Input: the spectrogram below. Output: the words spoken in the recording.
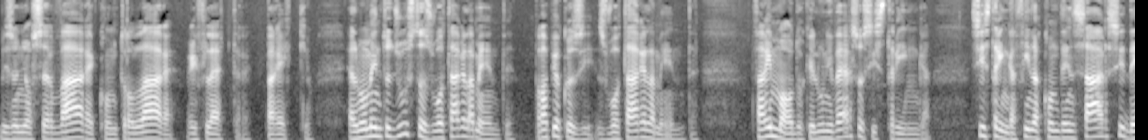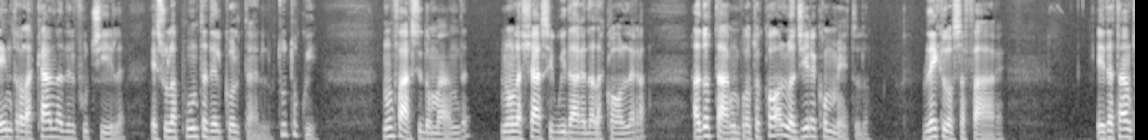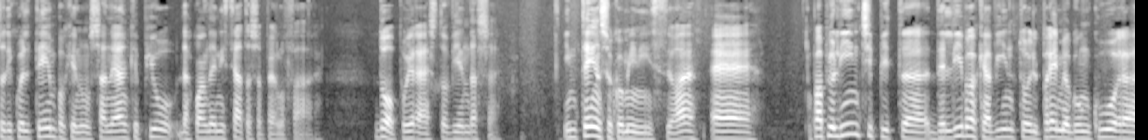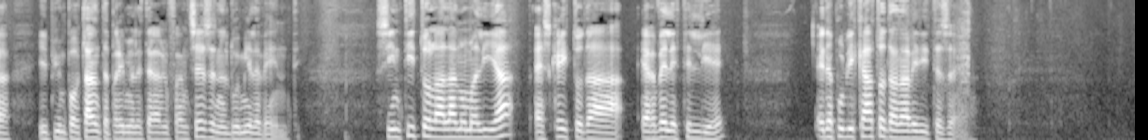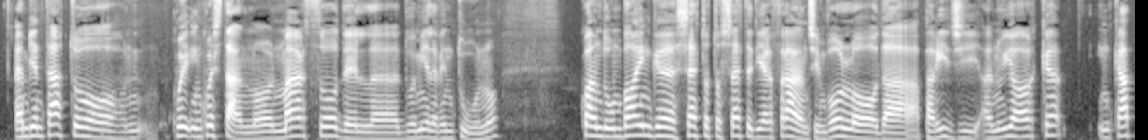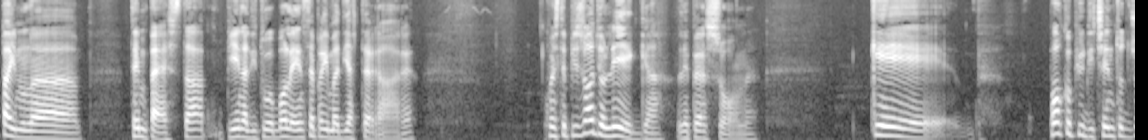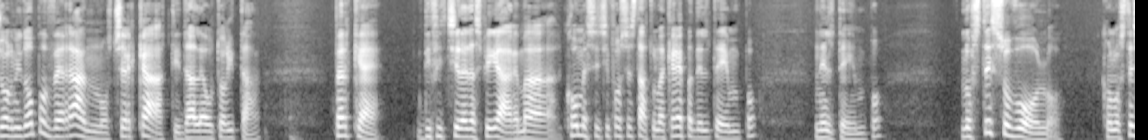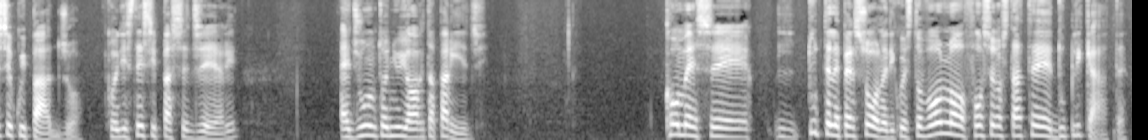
Bisogna osservare, controllare, riflettere parecchio e al momento giusto svuotare la mente, proprio così, svuotare la mente, fare in modo che l'universo si stringa, si stringa fino a condensarsi dentro la canna del fucile e sulla punta del coltello, tutto qui. Non farsi domande, non lasciarsi guidare dalla collera, adottare un protocollo, agire con metodo. Blake lo sa fare e da tanto di quel tempo che non sa neanche più da quando ha iniziato a saperlo fare. Dopo il resto viene da sé. Intenso come inizio, eh? È proprio l'incipit eh, del libro che ha vinto il premio Goncourt, il più importante premio letterario francese nel 2020. Si intitola L'anomalia, è scritto da Hervé Letellier ed è pubblicato da Nave di Teseo. È ambientato in quest'anno, il marzo del 2021, quando un Boeing 787 di Air France in volo da Parigi a New York incappa in una tempesta piena di turbulenze prima di atterrare. Questo episodio lega le persone che poco più di cento giorni dopo verranno cercati dalle autorità perché difficile da spiegare, ma come se ci fosse stata una crepa del tempo nel tempo, lo stesso volo con lo stesso equipaggio, con gli stessi passeggeri è giunto a New York da Parigi. Come se tutte le persone di questo volo fossero state duplicate.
